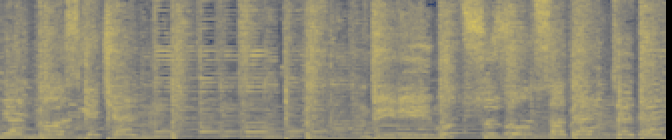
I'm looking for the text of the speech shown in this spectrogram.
Hayalinden vazgeçen Biri mutsuz olsa dert eden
